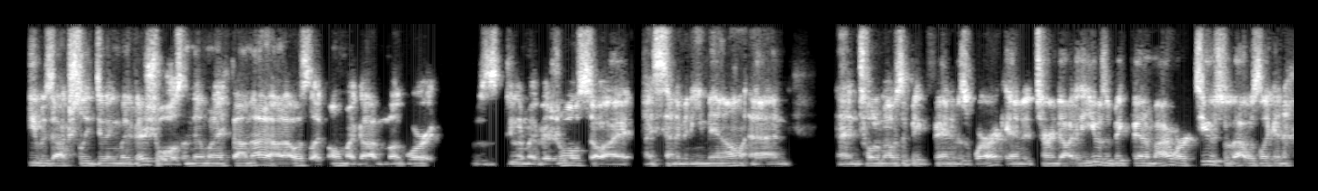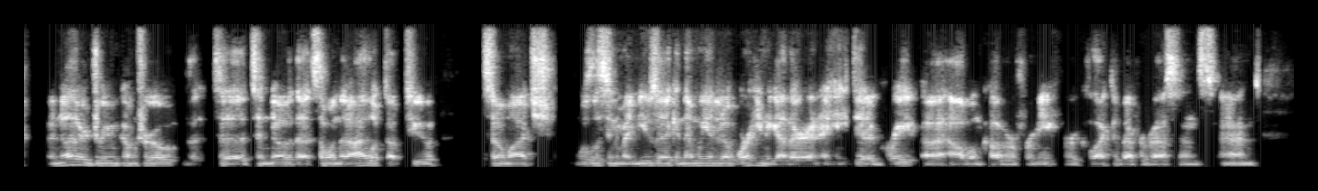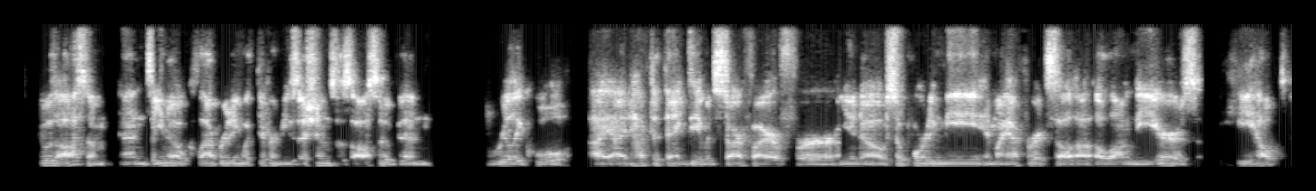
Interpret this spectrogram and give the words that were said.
he was actually doing my visuals. And then when I found that out, I was like, oh my God, Mugwort was doing my visuals. So I, I sent him an email and and told him I was a big fan of his work. And it turned out he was a big fan of my work too. So that was like an, another dream come true uh, to, to know that someone that I looked up to so much was listening to my music. And then we ended up working together and he did a great uh, album cover for me for Collective Effervescence. And it was awesome. And, you know, collaborating with different musicians has also been really cool. I, would have to thank David Starfire for, you know, supporting me in my efforts uh, along the years he helped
